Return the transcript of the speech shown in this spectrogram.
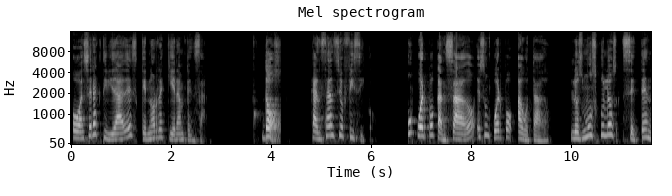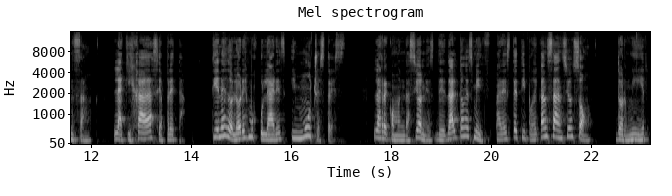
o hacer actividades que no requieran pensar. 2. Cansancio físico. Un cuerpo cansado es un cuerpo agotado. Los músculos se tensan, la quijada se aprieta, tienes dolores musculares y mucho estrés. Las recomendaciones de Dalton Smith para este tipo de cansancio son dormir,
